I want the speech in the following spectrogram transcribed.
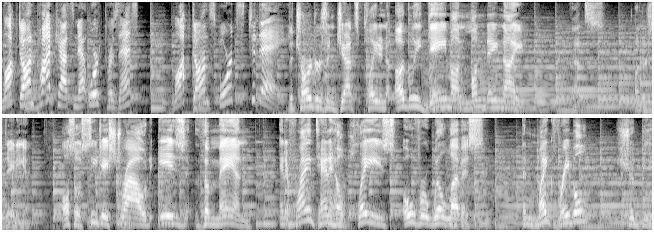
Locked On Podcast Network presents Locked On Sports Today. The Chargers and Jets played an ugly game on Monday night. That's understating it. Also, CJ Stroud is the man. And if Ryan Tannehill plays over Will Levis, then Mike Vrabel should be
